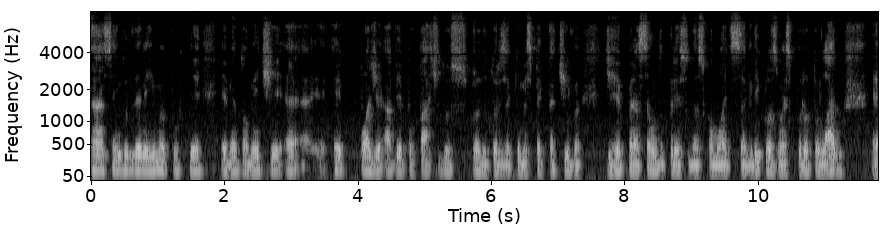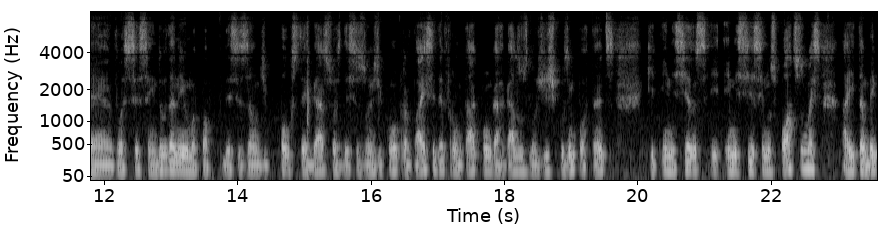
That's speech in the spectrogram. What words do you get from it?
Ah, sem dúvida nenhuma, porque eventualmente é, é, pode haver por parte dos produtores aqui uma expectativa de recuperação do preço das commodities agrícolas, mas por outro lado, é, você sem dúvida nenhuma com a decisão de postergar suas decisões de compra vai se defrontar com gargalos logísticos importantes que inicia-se inicia nos portos, mas aí também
